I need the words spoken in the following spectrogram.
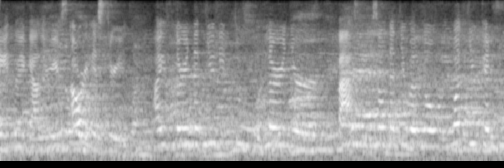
Gateway Gallery is our history. I've learned that you need to learn your past so that you will know what you can do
